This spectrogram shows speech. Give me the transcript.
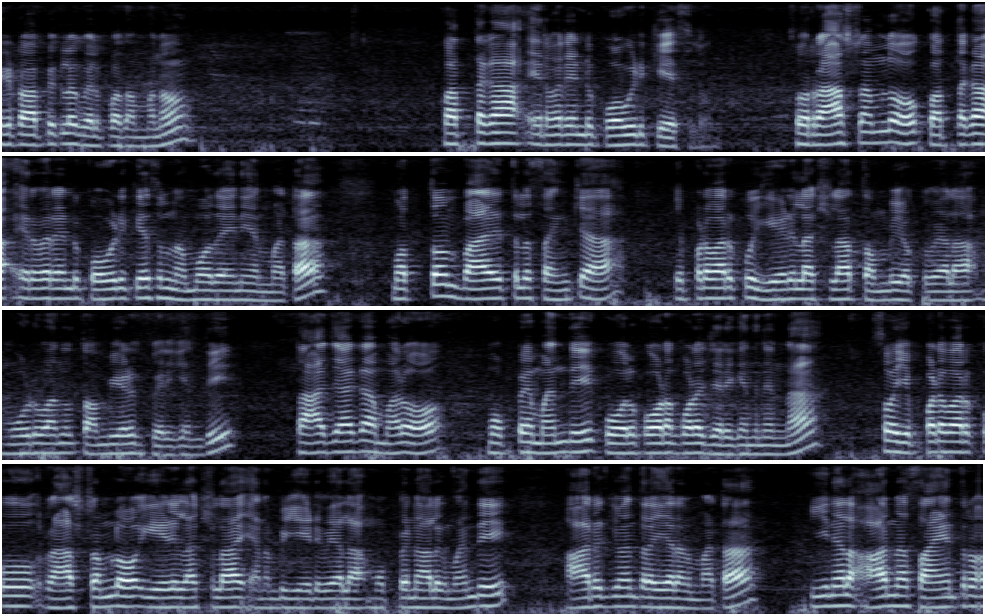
ఇక టాపిక్లోకి వెళ్ళిపోదాం మనం. కొత్తగా ఇరవై రెండు కోవిడ్ కేసులు. సో రాష్ట్రంలో కొత్తగా ఇరవై రెండు కోవిడ్ కేసులు నమోదైనాయి అనమాట మొత్తం బాధితుల సంఖ్య ఇప్పటివరకు ఏడు లక్షల తొంభై ఒక్క వేల మూడు వందల తొంభై ఏడుకు పెరిగింది. తాజాగా మరో ముప్పై మంది కోలుకోవడం కూడా జరిగింది నిన్న. సో ఇప్పటి వరకు రాష్ట్రంలో ఏడు లక్షల ఎనభై ఏడు వేల ముప్పై నాలుగు మంది ఆరోగ్యవంతులు అయ్యారనమాట ఈ నెల ఆరున సాయంత్రం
